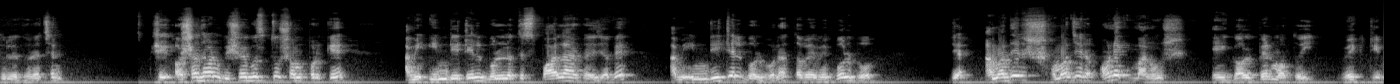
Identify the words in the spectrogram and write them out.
তুলে ধরেছেন। সেই অসাধারণ বিষয়বস্তু সম্পর্কে আমি ইন ডিটেল বললে তো স্পয়লার হয়ে যাবে। আমি ইন ডিটেল বলব না, তবে আমি বলব যে আমাদের সমাজের অনেক মানুষ এই গল্পের মতোই ভিকটিম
